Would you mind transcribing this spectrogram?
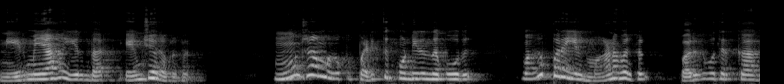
நேர்மையாக இருந்தார் எம்ஜிஆர் அவர்கள். மூன்றாம் வகுப்பு படித்துக் கொண்டிருந்த போது வகுப்பறையில் மாணவர்கள் பருகுவதற்காக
